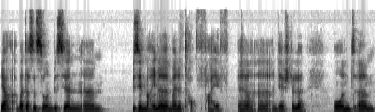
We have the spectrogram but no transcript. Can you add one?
ja, aber das ist so ein bisschen, ähm, bisschen meine, meine Top 5 ja, äh, an der Stelle. Und ähm,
